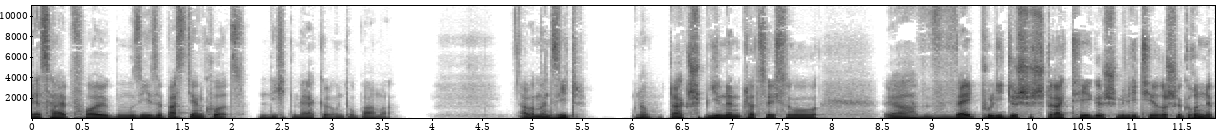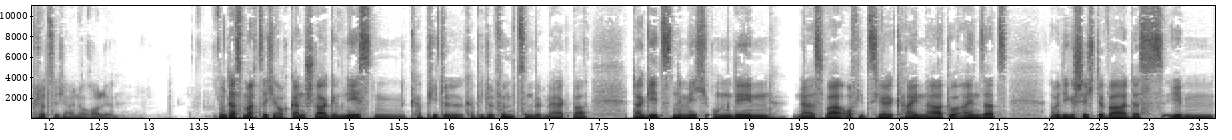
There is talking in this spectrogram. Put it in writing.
Deshalb folgen sie Sebastian Kurz, nicht Merkel und Obama. Aber man sieht, ne, da spielen dann plötzlich so ja, weltpolitische, strategisch, militärische Gründe plötzlich eine Rolle. Und das macht sich auch ganz stark im nächsten Kapitel, Kapitel 15 bemerkbar. Da geht's nämlich um den, na, es war offiziell kein NATO-Einsatz, aber die Geschichte war, dass eben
